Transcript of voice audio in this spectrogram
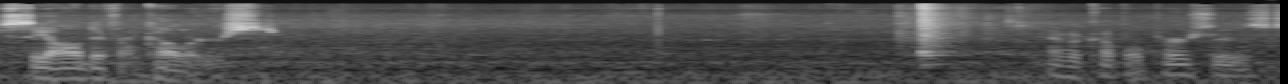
you see all different colors. Have a couple purses.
